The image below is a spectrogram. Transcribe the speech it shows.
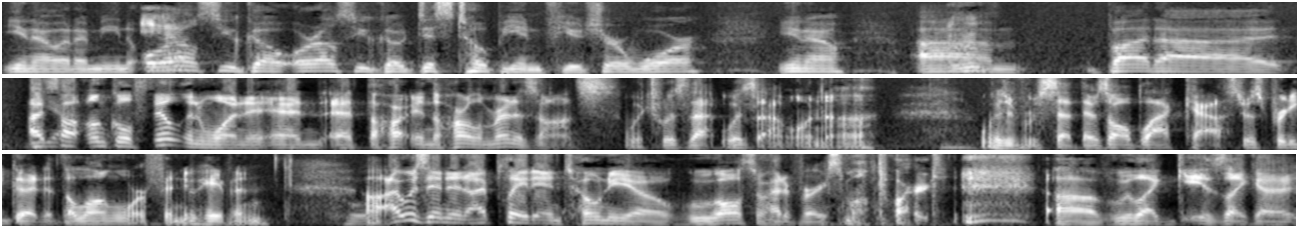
you know what i mean or else you go or else you go dystopian future war you know um, but uh, I saw Uncle Phil in one, and at the in the Harlem Renaissance, which was that was that one uh, was set. There was all black cast. It was pretty good at the Long Wharf in New Haven. Uh, I was in it. I played Antonio, who also had a very small part, uh, who like is like a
